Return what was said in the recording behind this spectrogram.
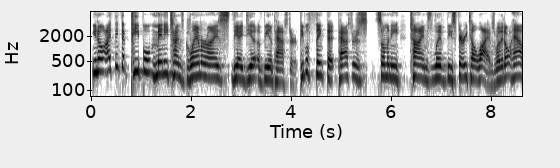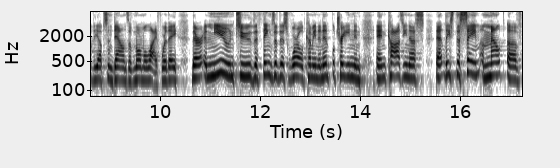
You know, I think that people many times glamorize the idea of being a pastor. People think that pastors so many times live these fairy tale lives where they don't have the ups and downs of normal life, where they, they're immune to the things of this world coming and infiltrating and, and causing us at least the same amount of,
